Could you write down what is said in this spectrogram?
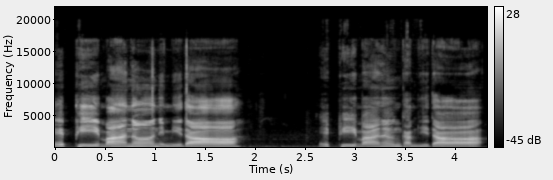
해피 만 원입니다. 해피 만 원 갑니다.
